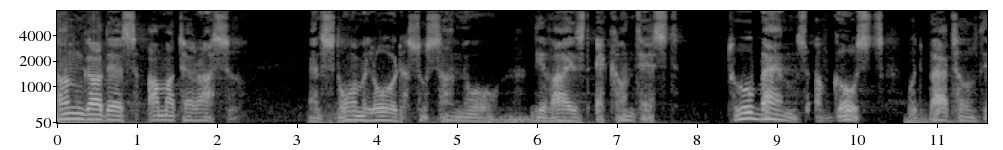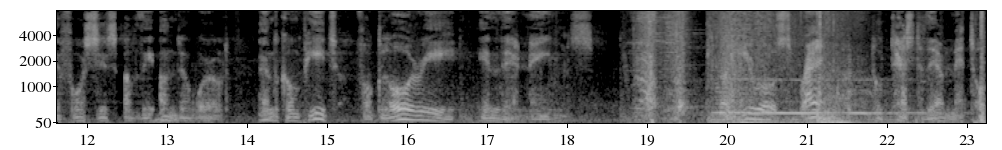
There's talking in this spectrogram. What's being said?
Sun Goddess Amaterasu and Storm Lord Susanoo devised a contest. Two bands of ghosts would battle the forces of the underworld and compete for glory in their names. The heroes sprang to test their mettle.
